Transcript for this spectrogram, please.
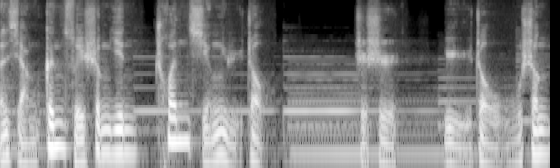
们想跟随声音穿行宇宙，只是宇宙无声。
